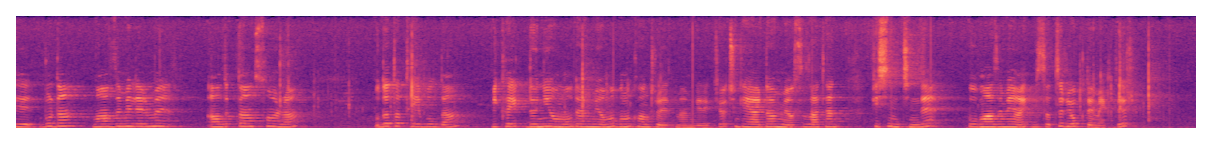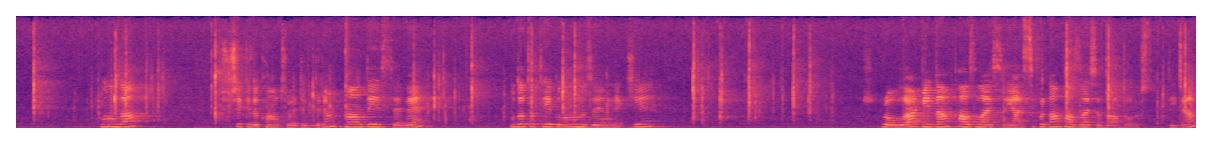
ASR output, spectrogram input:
E, buradan malzemelerimi aldıktan sonra bu data table'da bir kayıt dönüyor mu dönmüyor mu bunu kontrol etmem gerekiyor. Çünkü eğer dönmüyorsa zaten fişin içinde bu malzemeye ait bir satır yok demektir. Bunu da şu şekilde kontrol edebilirim. Null değilse ve bu data table'ımın üzerindeki row'lar birden fazlaysa yani sıfırdan fazlaysa daha doğrusu diyeceğim.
